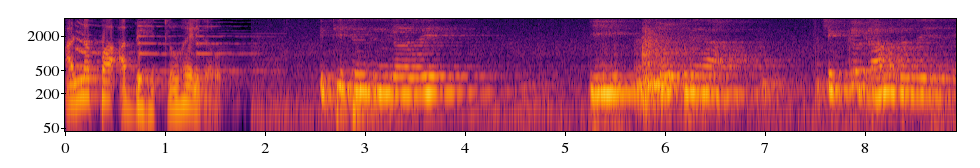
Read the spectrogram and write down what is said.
ಅಣ್ಣಪ್ಪ ಅಬ್ಬಿಹಿತ್ಲು ಹೇಳಿದರು. ಇತ್ತೀಚಿನ ದಿನಗಳಲ್ಲಿ ಈ ಚೌತನೆಯ ಚಿಕ್ಕ ಗ್ರಾಮದಲ್ಲಿ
